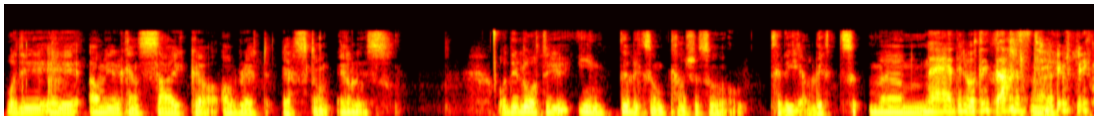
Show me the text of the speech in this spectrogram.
Och det är American Psycho av Brett Easton Ellis. Och det låter ju inte liksom kanske så trevligt, men Nej, det låter inte alls trevligt.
